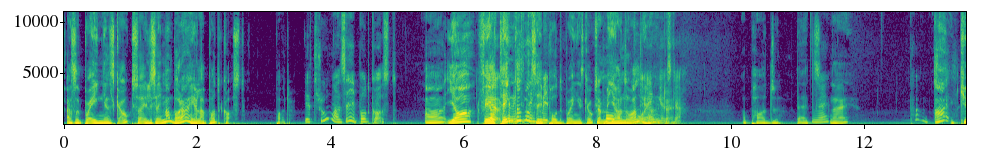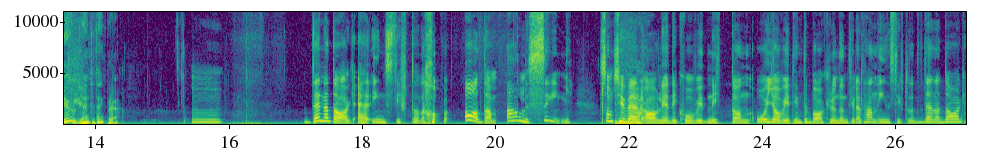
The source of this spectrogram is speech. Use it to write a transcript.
Alltså på engelska också? Eller säger man bara hela podcast? Podd? jag tror man säger podcast. Ja, ja för För jag jag har kan tänkt inte att man säger podd på engelska också, men jag har nog aldrig hört engelska. det. A pod, that's... Nej. Nej. Ah, kul, jag har inte tänkt på det. Mm. Denna dag är instiftad av Adam Alsing. Som tyvärr Va? avled i covid-19 och jag vet inte bakgrunden till att han instiftade denna dag.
